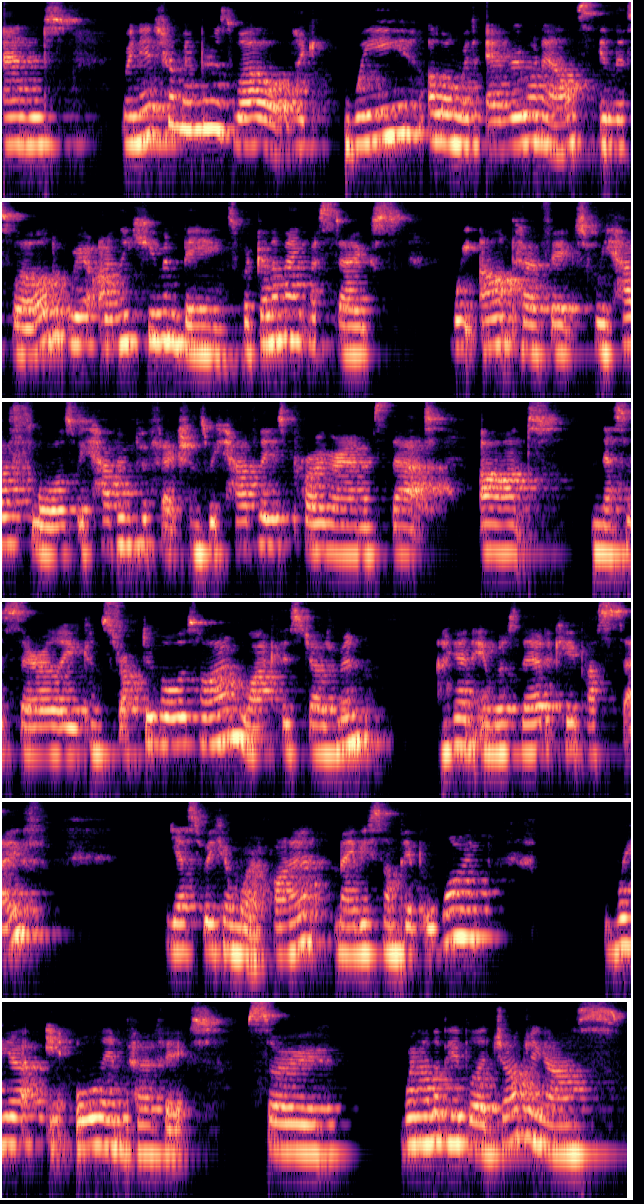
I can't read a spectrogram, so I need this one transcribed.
And we need to remember as well like we along with everyone else in this world we're only human beings. We're going to make mistakes. We aren't perfect. We have flaws. We have imperfections. We have these programs that aren't necessarily constructive all the time like this judgment. Again it was there to keep us safe. Yes we can work on it. Maybe some people won't we are all imperfect so when other people are judging us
